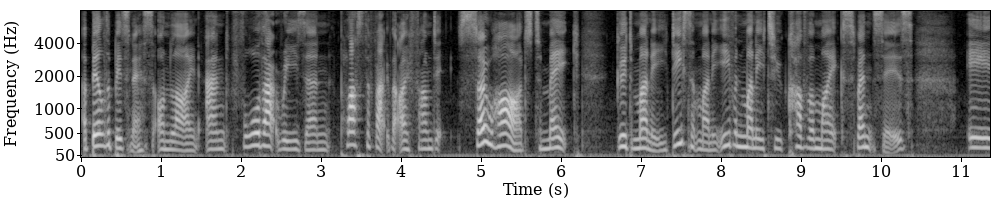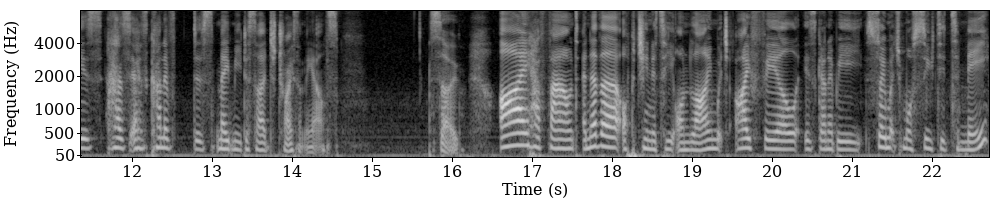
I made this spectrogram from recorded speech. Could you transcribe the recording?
uh, build a business online. And for that reason, plus the fact that I found it so hard to make good money, decent money, even money to cover my expenses, is has has kind of just made me decide to try something else. So, I have found another opportunity online which I feel is going to be so much more suited to me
